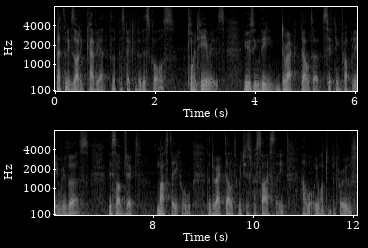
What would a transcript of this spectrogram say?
that's an exotic caveat for the perspective of this course. The point here is, using the Dirac delta sifting property in reverse, this object must equal the Dirac delta, which is precisely uh, what we wanted to prove.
